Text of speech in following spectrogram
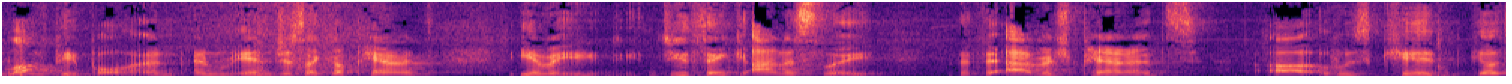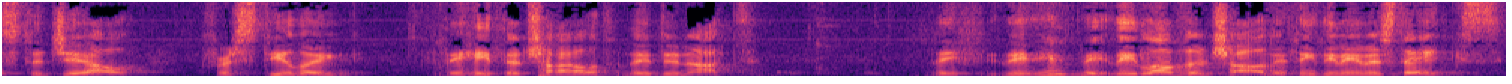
love people. And, and, and just like a parent, you ever, do you think, honestly, that the average parent uh, whose kid goes to jail for stealing, they hate their child? They do not. They, they, they, they love their child. They think they made mistakes.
